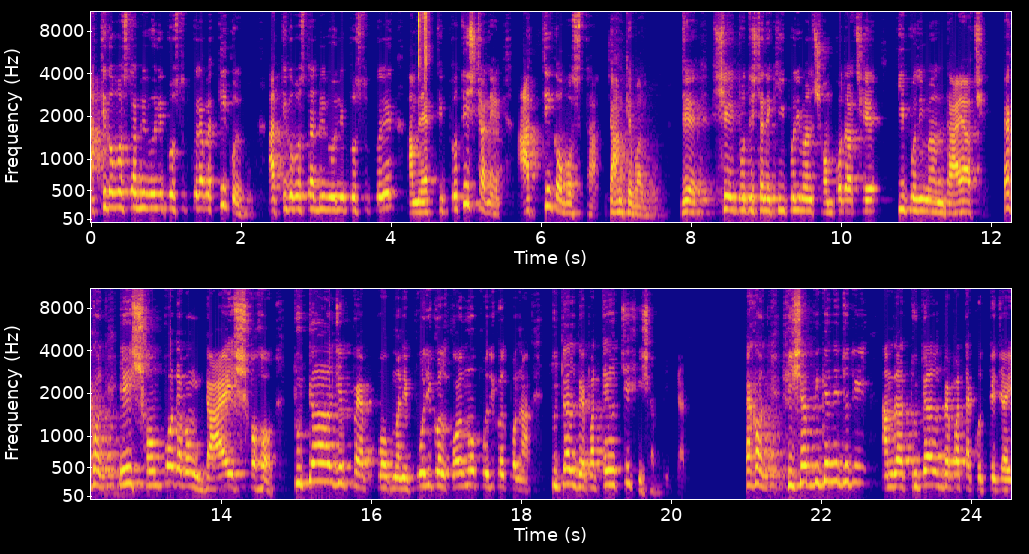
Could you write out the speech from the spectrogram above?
আর্থিক অবস্থার বিবরণী প্রস্তুত করে আমরা কি করব? আর্থিক অবস্থার বিবরণী প্রস্তুত করে আমরা একটি প্রতিষ্ঠানের আর্থিক অবস্থা জানতে পারব যে সেই প্রতিষ্ঠানে কি পরিমাণ সম্পদ আছে, কি পরিমাণ দায় আছে। এখন এই সম্পদ এবং দায় সহ টোটাল যে মানে পরিকল্প কর্ম পরিকল্পনা টোটাল ব্যাপারটাই হচ্ছে হিসাব বিজ্ঞান। এখন হিসাব বিজ্ঞানের যদি আমরা টোটাল ব্যাপারটা করতে যাই,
